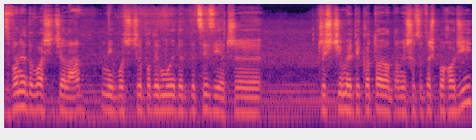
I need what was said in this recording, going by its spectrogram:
Dzwonię do właściciela. Niech właściciel podejmuje de- decyzję, czy czyścimy tylko to, tam jeszcze co coś pochodzi,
